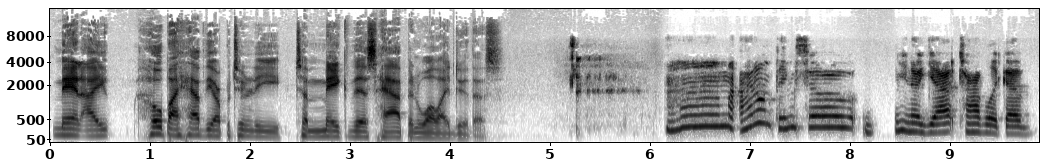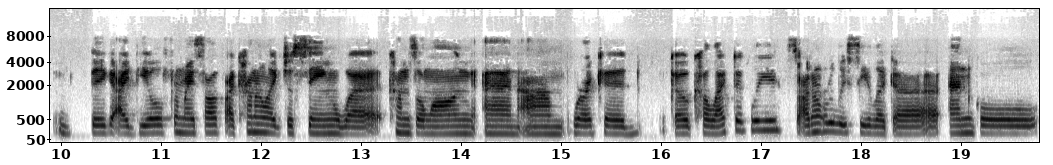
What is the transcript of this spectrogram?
man, I hope I have the opportunity to make this happen while I do this? Um, I don't think so, you know, yet to have like a big ideal for myself. I kind of like just seeing what comes along and um, where it could go collectively. So I don't really see like a end goal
